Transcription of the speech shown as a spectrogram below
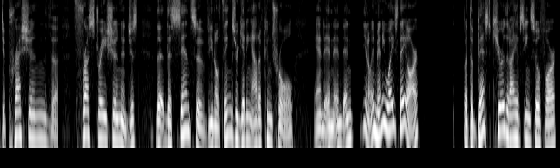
depression, the frustration, and just the the sense of you know things are getting out of control, and and and and you know in many ways they are, but the best cure that I have seen so far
